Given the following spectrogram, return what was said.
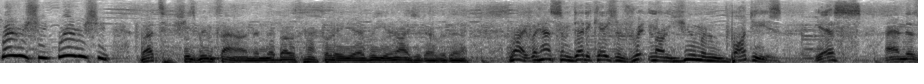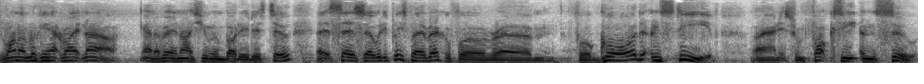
where is she? Where is she? But she's been found, and they're both happily uh, reunited over there. Right, we have some dedications written on human bodies. Yes, and there's one I'm looking at right now. And a very nice human body it is too. It says, uh, "Would you please play a record for um, for Gord and Steve?" And it's from Foxy and Sue.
